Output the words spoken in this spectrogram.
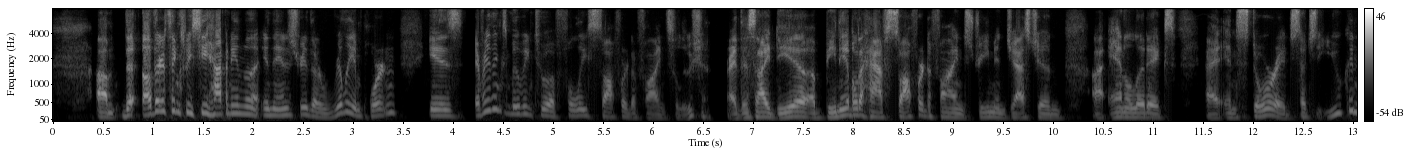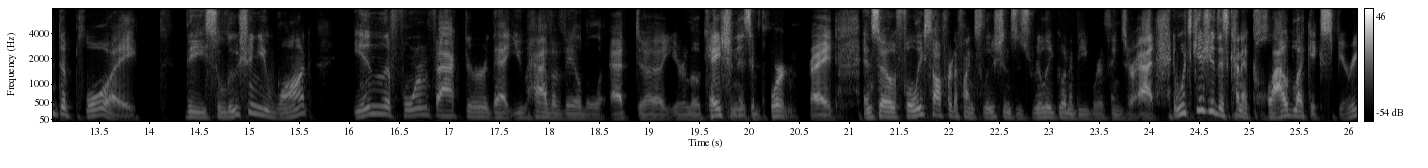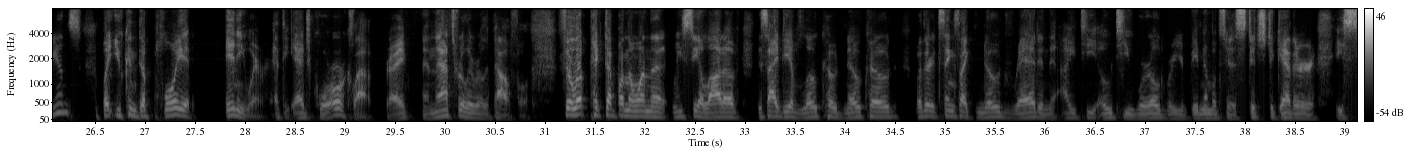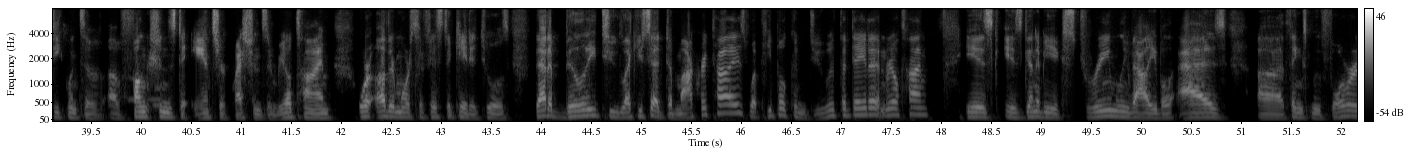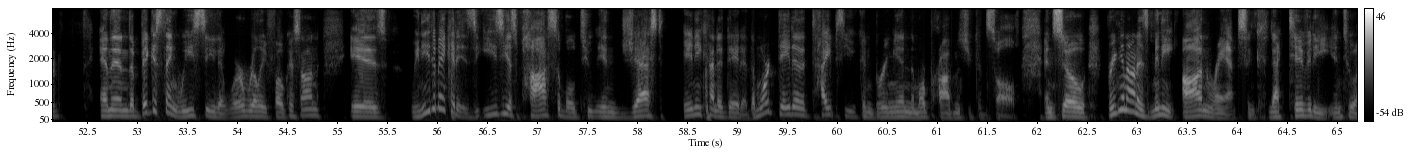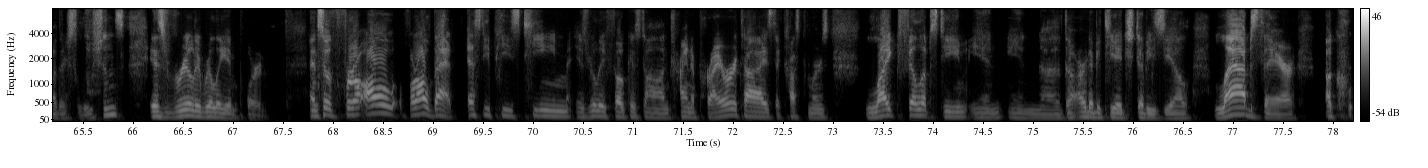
Um, the other things we see happening in the, in the industry that are really important is everything's moving to a fully software-defined solution, right? This idea of being able to have software-defined stream ingestion, uh, analytics, uh, and storage such that you can deploy the solution you want in the form factor that you have available at uh, your location is important, right? And so fully software defined solutions is really going to be where things are at, and which gives you this kind of cloud-like experience, but you can deploy it anywhere at the edge core or cloud, right? And that's really, really powerful. Philip picked up on the one that we see a lot of, this idea of low code, no code, whether it's things like Node-RED in the IT OT world, where you're being able to stitch together a sequence of, of functions to answer questions in real time, or other more sophisticated tools. That ability to, like you said, democratize what people can do with the data in real time is, is gonna be extremely valuable as uh, things move forward. And then the biggest thing we see that we're really focused on is we need to make it as easy as possible to ingest any kind of data. The more data types you can bring in, the more problems you can solve. And so bringing on as many on-ramps and connectivity into other solutions is really, really important. And so for all for all that, SDP's team is really focused on trying to prioritize the customers like Philip's team in, in uh, the RWTH WZL labs there,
